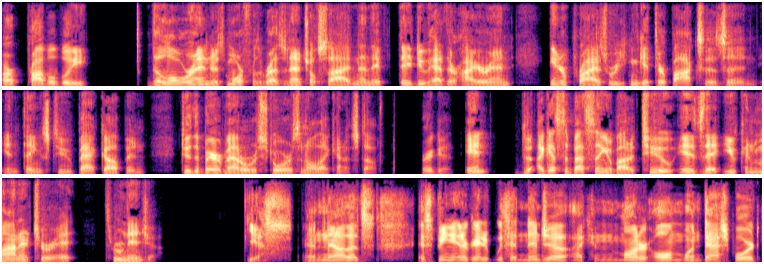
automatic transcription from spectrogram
are probably the lower end is more for the residential side, and then they they do have their higher end enterprise where you can get their boxes and, and things to back up and do the bare metal restores and all that kind of stuff. Very good. And the, I guess the best thing about it too is that you can monitor it through Ninja. Yes, and now that's it's being integrated within Ninja. I can monitor all in one dashboard,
